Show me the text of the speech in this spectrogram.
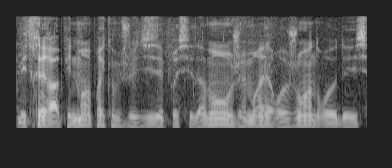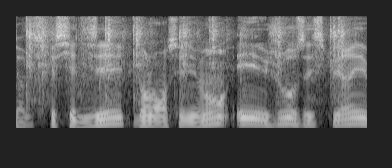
Mais très rapidement, après, comme je le disais précédemment, j'aimerais rejoindre des services spécialisés dans le renseignement et j'ose espérer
